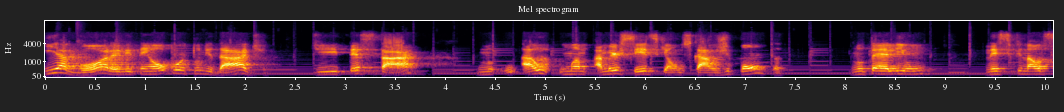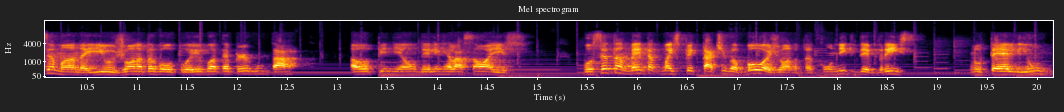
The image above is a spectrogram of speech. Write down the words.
E agora ele tem a oportunidade de testar a, uma, a Mercedes, que é um dos carros de ponta, no TL1 nesse final de semana. E o Jonathan voltou aí, eu vou até perguntar a opinião dele em relação a isso. Você também está com uma expectativa boa, Jonathan, com o Nick De Vries no TL1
